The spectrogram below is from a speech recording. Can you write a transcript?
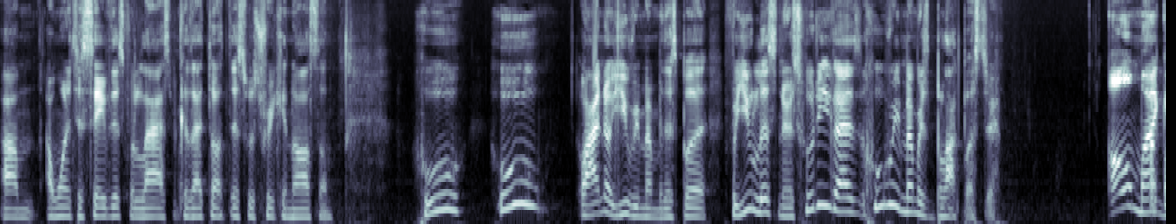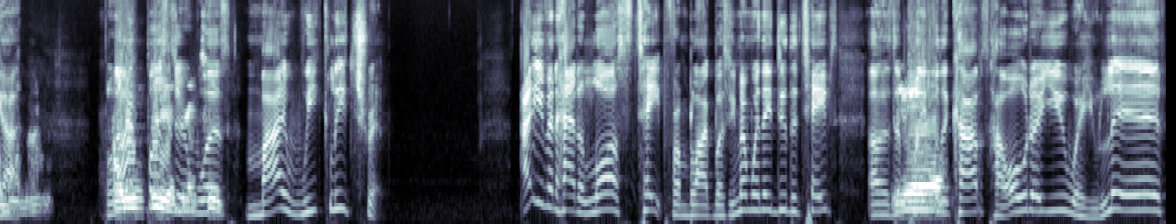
Um, I wanted to save this for last because I thought this was freaking awesome. Who, who, well, I know you remember this, but for you listeners, who do you guys, who remembers Blockbuster? Oh my Come God. on, man. Hollywood Video Blockbuster was my weekly trip. I even had a lost tape from Blockbuster. You remember when they do the tapes? Uh, they play for the cops. How old are you? Where you live?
